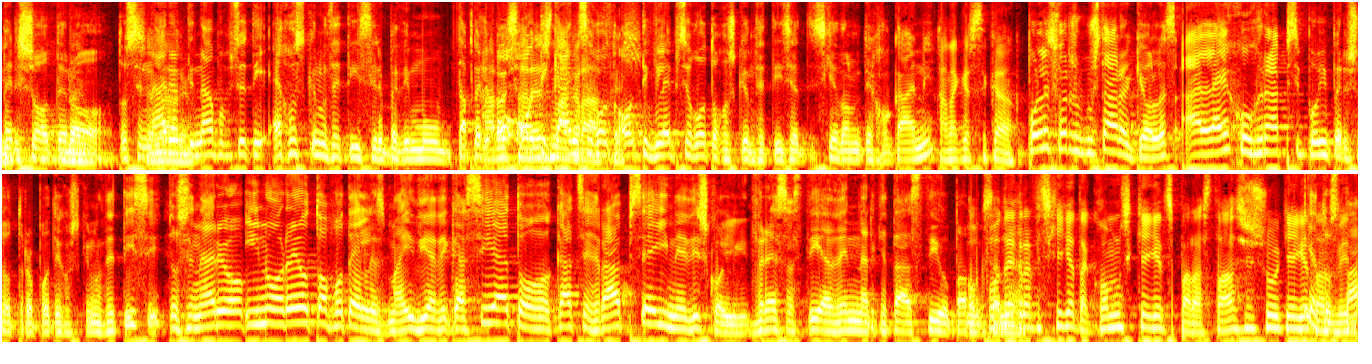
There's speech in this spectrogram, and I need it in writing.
Περισσότερο. Ναι, το σενάριο από την άποψη ότι έχω σκηνοθετήσει, ρε παιδί μου. Τα περι... Άρα σ' ό- Ό,τι, αρέσει να κάνεις εγώ, γράφεις. ό,τι βλέπεις, εγώ το έχω σκηνοθετήσει σχεδόν ό,τι έχω κάνει. Αναγκαστικά. Πολλές φορές γουστάρω κιόλας, αλλά έχω γράψει πολύ περισσότερο από ό,τι έχω σκηνοθετήσει. Το σενάριο είναι ωραίο το αποτέλεσμα. Η διαδικασία, το κάτσε γράψε, είναι δύσκολη. Βρες αστεία, δεν είναι αρκετά αστείο. Πάμε Οπότε ξανά. γράφεις και για τα comics και για τις παραστάσεις σου και για, Για τα το βίντεο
